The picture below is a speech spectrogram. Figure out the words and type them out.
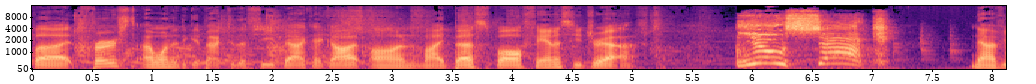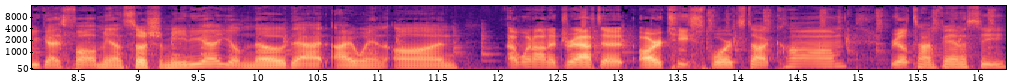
but first, I wanted to get back to the feedback I got on my best ball fantasy draft. You suck! Now, if you guys follow me on social media, you'll know that I went on I went on a draft at rtsports.com, real time fantasy.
